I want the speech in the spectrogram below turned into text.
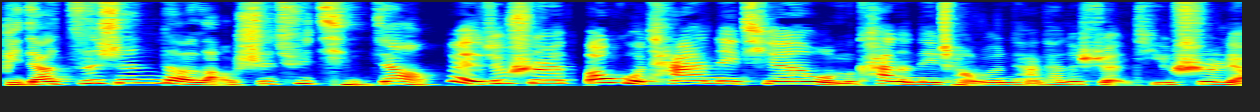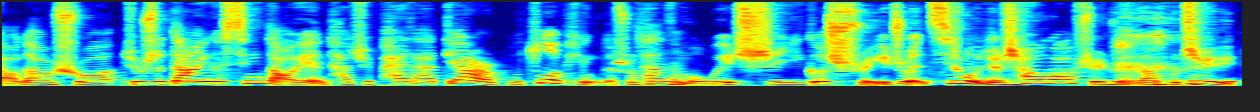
比较资深的老师去请教，对，就是包括他那天我们看的那场论坛，他的选题是聊到说，就是当一个新导演他去拍他第二部作品的时候，他怎么维持一个水准？其实我觉得超高水准倒不至于，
